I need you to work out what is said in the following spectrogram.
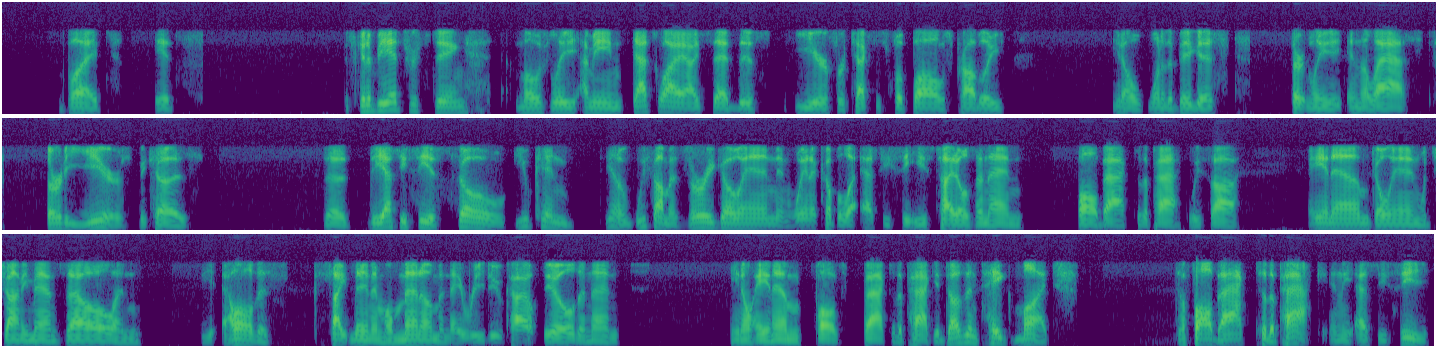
but it's it's going to be interesting, Mosley. I mean, that's why I said this year for Texas football was probably, you know, one of the biggest, certainly in the last 30 years, because the the SEC is so you can, you know, we saw Missouri go in and win a couple of SEC East titles and then fall back to the pack. We saw A&M go in with Johnny Manziel and all this excitement and momentum, and they redo Kyle Field, and then you know A&M falls back to the pack. It doesn't take much to fall back to the pack in the SEC.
